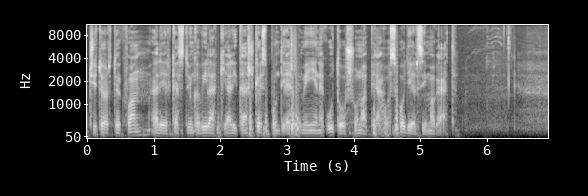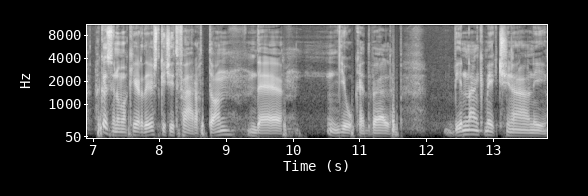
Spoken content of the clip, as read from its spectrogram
csütörtök van, elérkeztünk a világkiállítás központi eseményének utolsó napjához. Hogy érzi magát? Köszönöm a kérdést, kicsit fáradtan, de jó kedvel bírnánk még csinálni,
